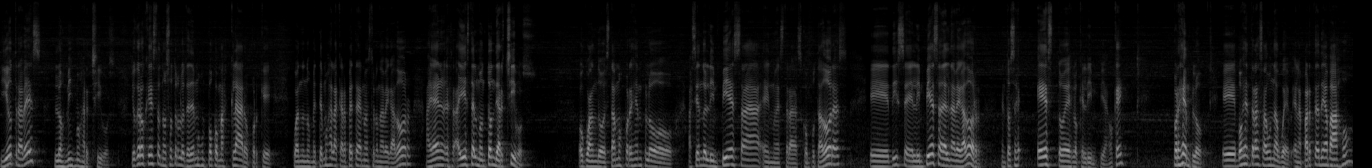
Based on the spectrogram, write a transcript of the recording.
y otra vez los mismos archivos. Yo creo que esto nosotros lo tenemos un poco más claro porque cuando nos metemos a la carpeta de nuestro navegador, ahí, está el montón de archivos. O cuando estamos, por ejemplo, haciendo limpieza en nuestras computadoras, eh, dice limpieza del navegador. Entonces, esto es lo que limpia, ¿ok? Por ejemplo, eh, vos entras a una web, en la parte de abajo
